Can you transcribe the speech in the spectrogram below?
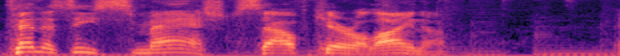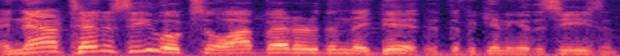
Tennessee smashed South Carolina. And now Tennessee looks a lot better than they did at the beginning of the season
